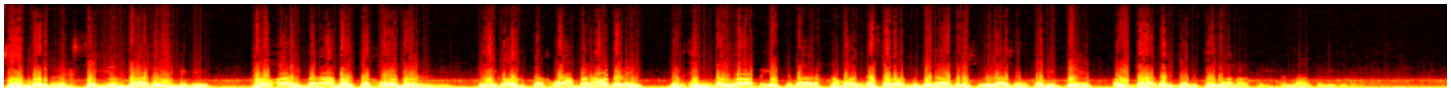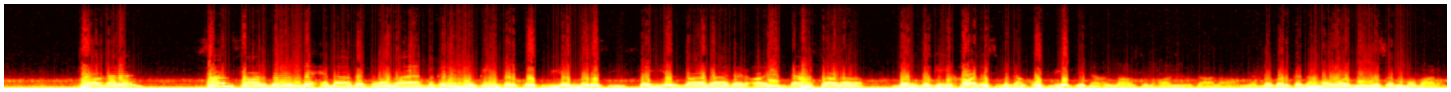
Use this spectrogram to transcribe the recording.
سوک مردو ایک سید زادہ ہی بھی تو آئی برابر تقوی دار رہی ایک آگ تقوی برابر ہے، بل عند اللہ بے اعتبار ہما نصب جناب رسول اللہ صلی علیہ وسلم قریب تھے اور دہ درجہ تو والا کریں۔ اللہ تعالی کرے تو اگر سال سال بنندے عبادت و ضائب بکنے ممکن تر قطبیت مرسی. سید زادہ اگر آئی دہ سالہ بندگی خالص بکن قطبیت یہ اللہ سبحانہ وتعالی. ببرکت ہم آوازی نصب مبارک.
